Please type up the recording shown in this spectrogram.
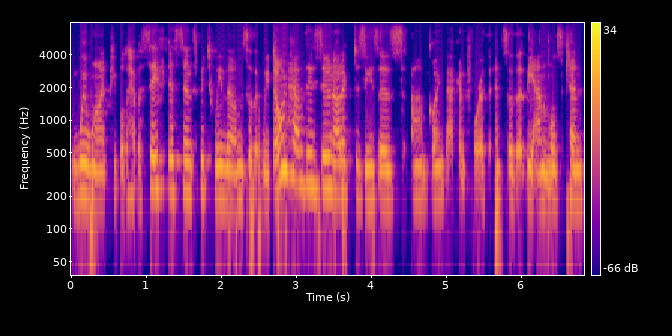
We want people to have a safe distance between them so that we don't have these zoonotic diseases um, going back and forth, and so that the animals can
